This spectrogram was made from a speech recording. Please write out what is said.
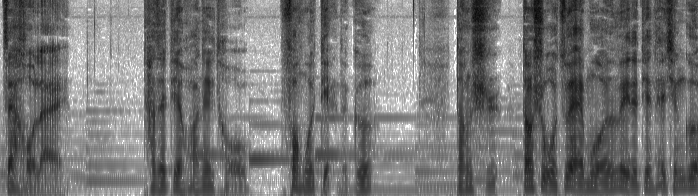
再后来，他在电话那头放我点的歌，当时当时我最爱莫文蔚的《电台情歌》。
